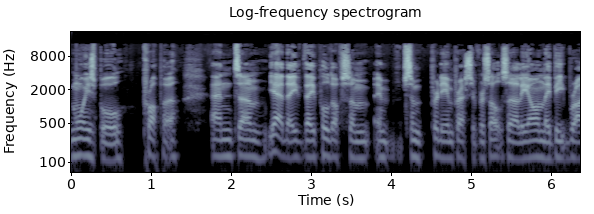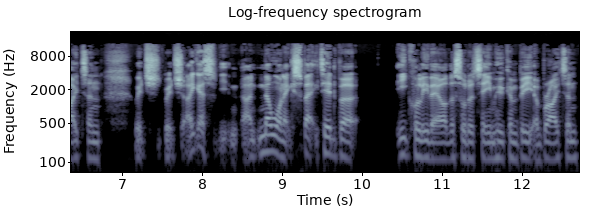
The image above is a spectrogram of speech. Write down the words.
Moyes ball proper. And um, yeah, they they pulled off some some pretty impressive results early on. They beat Brighton, which which I guess uh, no one expected, but equally they are the sort of team who can beat a Brighton,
